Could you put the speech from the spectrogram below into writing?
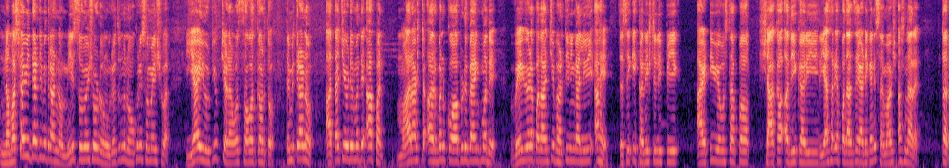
नमस्कार विद्यार्थी मित्रांनो मी सोमेश्वर डोंगरे तुम्ही नोकरी सोमेश्वर या युट्यूब चॅनलवर स्वागत करतो. तर मित्रांनो आताच्या व्हिडिओमध्ये आपण महाराष्ट्र अर्बन कोऑपरेटिव्ह बँकमध्ये वेगवेगळ्या पदांची भरती निघालेली आहे. जसे की कनिष्ठ लिपिक आय टी व्यवस्थापक शाखा अधिकारी यासारख्या पदांचा या ठिकाणी समावेश असणार आहे. तर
